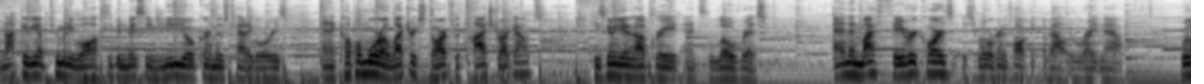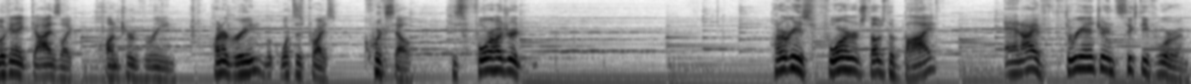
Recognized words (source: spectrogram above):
not giving up too many walks. He's been basically mediocre in those categories. And a couple more electric starts with high strikeouts, he's going to get an upgrade, and it's low risk. And then my favorite cards is what we're going to talk about right now. We're looking at guys like Hunter Greene. Hunter Greene, look, what's his price? Quick sell. He's 400. Hunter Greene is 400 stubs to buy, and I have 364 of them.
